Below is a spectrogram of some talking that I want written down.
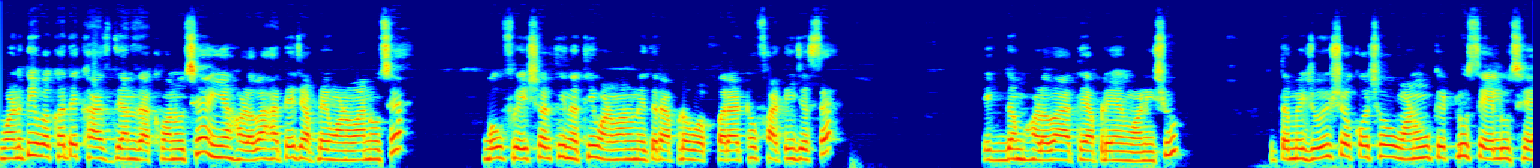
વણતી વખતે ખાસ ધ્યાન રાખવાનું છે. અહીંયા હળવા હાથે જ આપણે વણવાનું છે. બહુ પ્રેશરથી નથી વણવાનું, નહીતર આપણો પરાઠો ફાટી જશે. એકદમ હળવા હાથે આપણે વણીશું. તમે જોઈ શકો છો વણવું કેટલું સહેલું છે.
